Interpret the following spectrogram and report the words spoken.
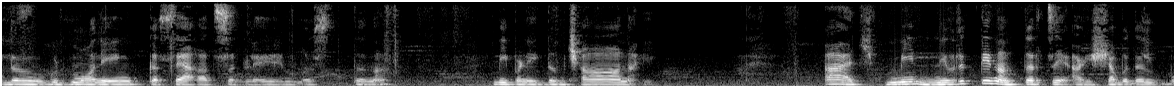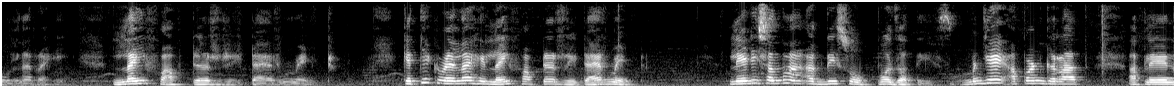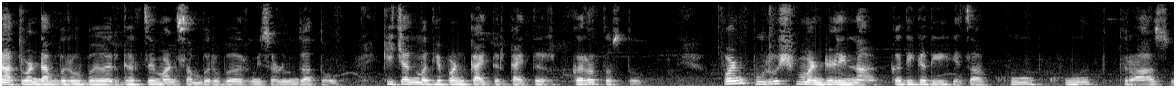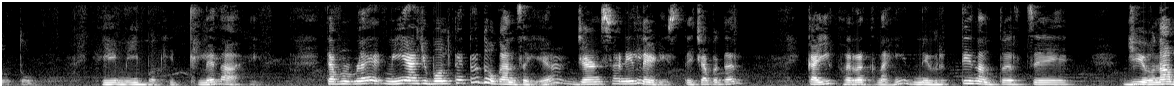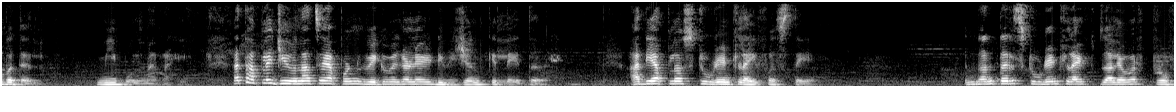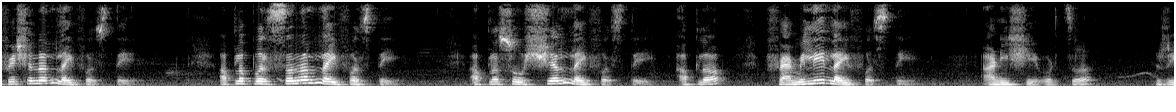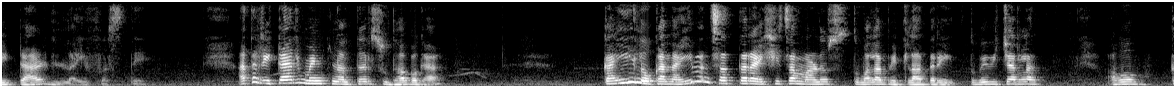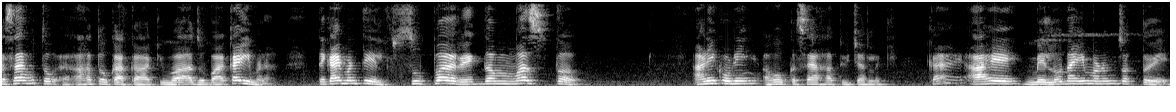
Hello good morning. कसे आहात सगळे? मस्त ना? मी पण एकदम छान आहे. आज मी निवृत्तीनंतरचे आयुष्याबद्दल बोलणार आहे. लाईफ आफ्टर रिटायरमेंट कित्येक वेळेला हे लाईफ आफ्टर रिटायरमेंट लेडीजांना अगदी सोपं जाते. म्हणजे आपण घरात आपले नातवंडांबरोबर घरचे माणसांबरोबर मिसळून जातो. किचनमध्ये पण काय तर काय तर करत असतो. पण पुरुष मंडळींना कधीकधी ह्याचा खूप खूप त्रास होतो. हे मी बघितलेलं आहे. त्यामुळे मी आज बोलते तर दोघांचंही हं. जेंट्स आणि लेडीज त्याच्याबद्दल काही फरक नाही. निवृत्तीनंतरचे जीवनाबद्दल मी बोलणार आहे. आता आपल्या जीवनाचे आपण वेगवेगळे डिव्हिजन केले तर. आधी आपलं स्टुडंट लाईफ असते. नंतर स्टुडंट लाईफ झाल्यावर प्रोफेशनल लाईफ असते. आपलं पर्सनल लाईफ असते. आपलं सोशल लाईफ असते. आपलं फॅमिली लाईफ असते. आणि शेवटचं रिटायर्ड लाईफ असते. आता रिटायरमेंट नंतर सुद्धा बघा काही लोकांना इवन सत्तर ऐंशीचा माणूस तुम्हाला भेटला तरी तुम्ही विचारलात अहो कसा होतो आहात हो काका किंवा आजोबा? काही म्हणा. ते काय म्हणतील? सुपर एकदम मस्त. आणि कोणी अहो कसे आहात? विचारलं की काय आहे मेलो नाही म्हणून जगतोय.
